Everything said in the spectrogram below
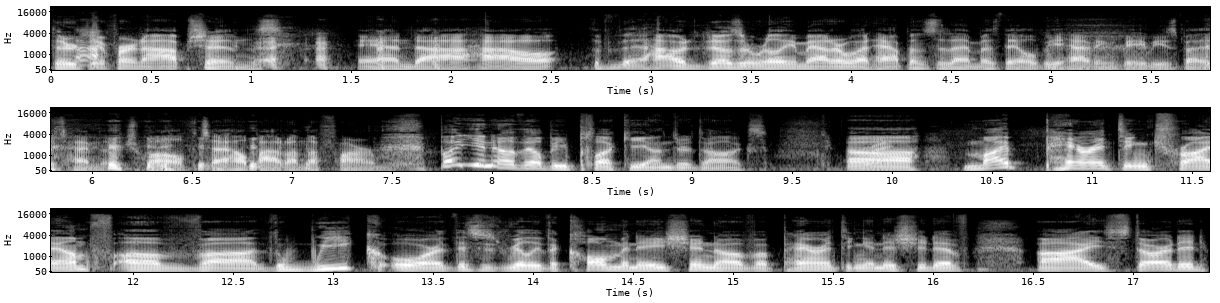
their different options and uh, how how it doesn't really matter what happens to them as they will be having babies by the time they're 12 to help out on the farm. But you know they'll be plucky underdogs. Uh, Right. My parenting triumph of uh, the week, or this is really the culmination of a parenting initiative I started.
